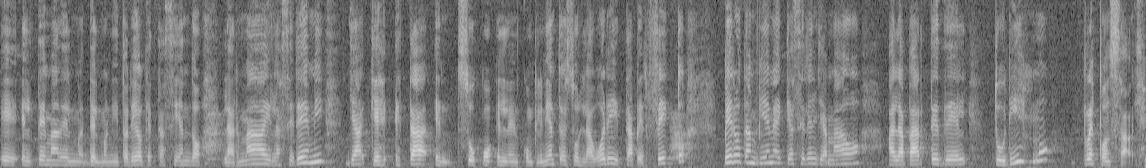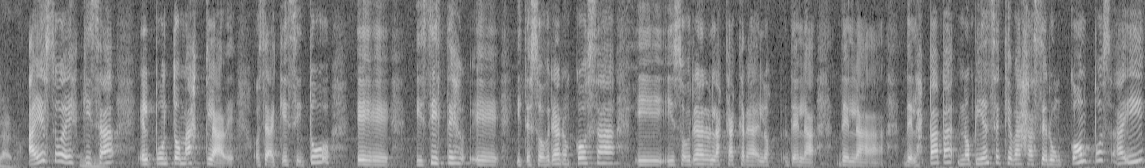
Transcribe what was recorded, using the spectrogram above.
eh, el tema del, monitoreo que está haciendo la Armada y la Ceremi, ya que está en, su, en el cumplimiento de sus labores y está perfecto, pero también hay que hacer el llamado a la parte del turismo responsable. A eso es quizá el punto más clave. O sea, que si tú eh, hiciste eh, y te sobraron cosas y, sobraron las cáscaras de, los, de, la, de, la, de, las papas, no pienses que vas a hacer un compost ahí,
